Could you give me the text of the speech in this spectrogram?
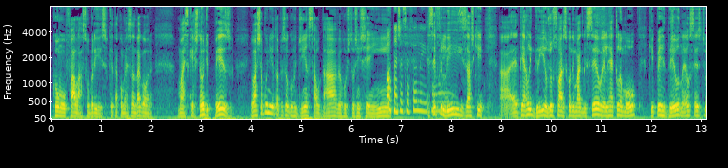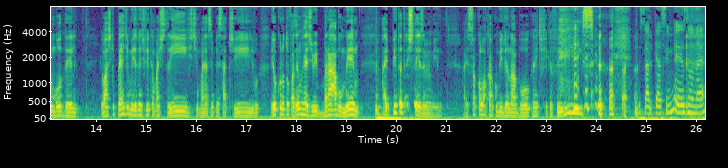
como falar sobre isso, porque está começando agora. Mas questão de peso, eu acho bonito a pessoa gordinha, saudável, rostoso O cheinho. importante é ser feliz. É ser né, feliz, acho que ah, é, tem alegria. O Jô Soares, quando emagreceu, ele reclamou que perdeu né, o senso de humor dele. Eu acho que perde mesmo, a gente fica mais triste, mais assim, pensativo. Eu, quando eu tô fazendo um regime brabo mesmo, aí pinta tristeza, meu amigo. Aí só colocar a comidinha na boca, a gente fica feliz. Você sabe que é assim mesmo, né?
